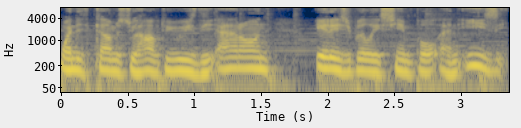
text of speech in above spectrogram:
when it comes to how to use the add-on, it is really simple and easy.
